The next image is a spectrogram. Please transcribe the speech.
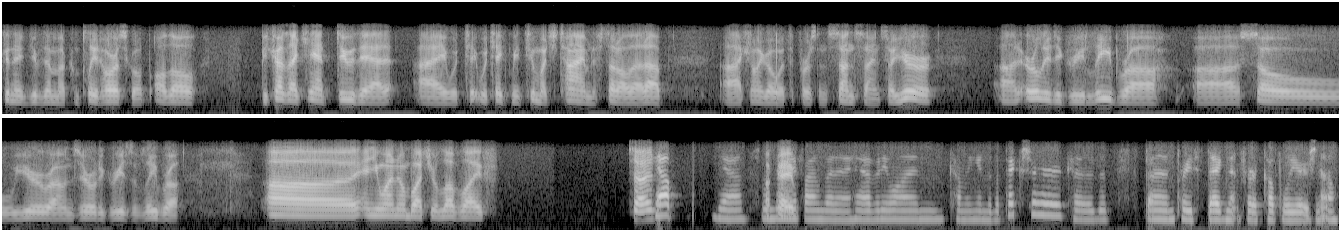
going to give them a complete horoscope. Although, because I can't do that, I would t- it would take me too much time to set all that up. Uh, I can only go with the person's sun sign. So you're an early degree Libra, uh, so you're around zero degrees of Libra. Uh, and you want to know about your love life? Side? Yep. Yeah, just wondering Okay. if I'm going to have anyone coming into the picture because it's been pretty stagnant for a couple years now.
